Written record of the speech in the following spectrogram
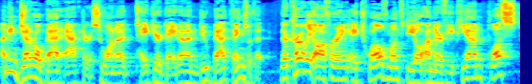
I mean, general bad actors who want to take your data and do bad things with it. They're currently offering a 12 month deal on their VPN, plus,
